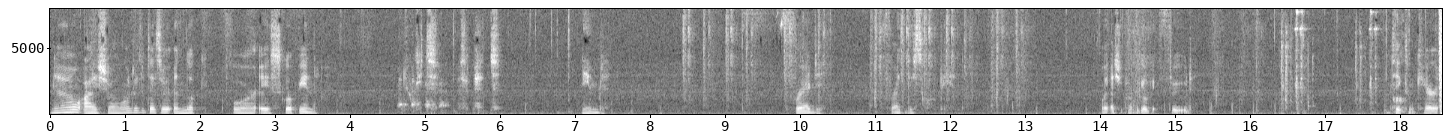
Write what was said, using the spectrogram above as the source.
Now I shall wander the desert and look for a scorpion to get as a pet named Fred. Fred the scorpion. Wait, I should probably go get food. Take some carrots.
